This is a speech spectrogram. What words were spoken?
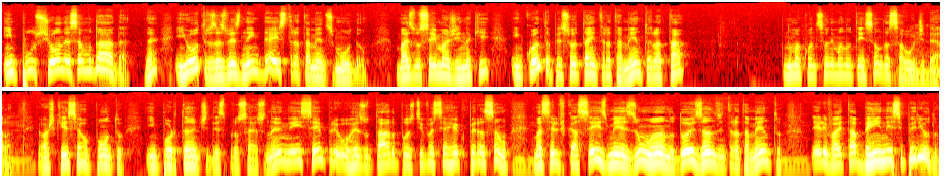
impulsiona essa mudada, né? Em outras, às vezes nem 10 tratamentos mudam, mas você imagina que enquanto a pessoa está em tratamento, ela está numa condição de manutenção da saúde uhum. dela. Eu acho que esse é o ponto importante desse processo. Nem, nem sempre o resultado positivo vai ser a recuperação, uhum. mas se ele ficar seis meses, um ano, dois anos em tratamento, uhum. ele vai estar tá bem nesse período.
